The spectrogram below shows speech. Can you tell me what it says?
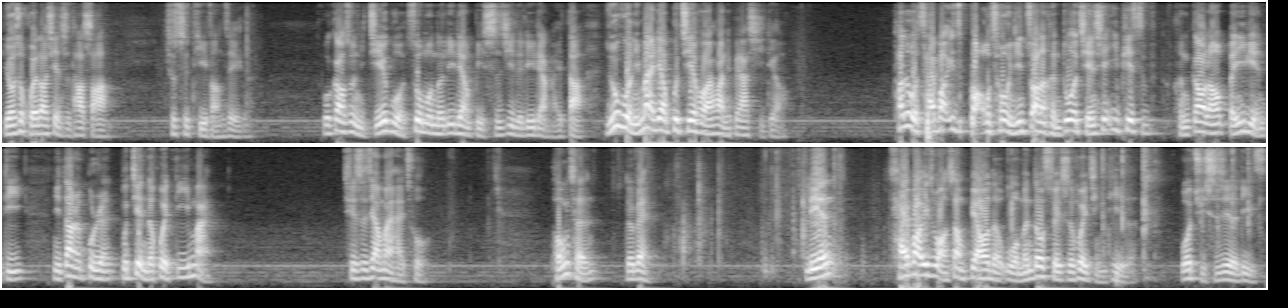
有时候回到现实他杀，就是提防这个。我告诉你，结果做梦的力量比实际的力量还大。如果你卖掉不接回来的话，你被他洗掉。他如果财报一直爆冲，已经赚了很多钱，现在 EPS 很高，然后本益比低，你当然不认，不见得会低卖。其实这样卖还错。鹏程对不对？连财报一直往上飙的，我们都随时会警惕的。我举实际的例子，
